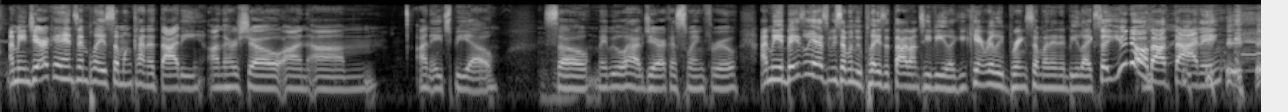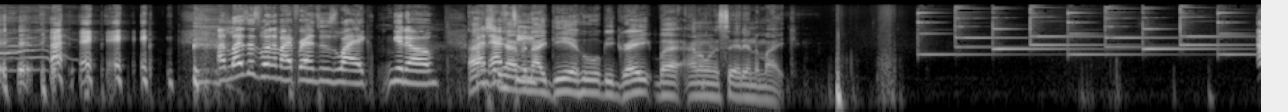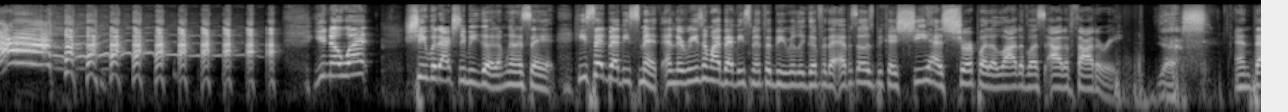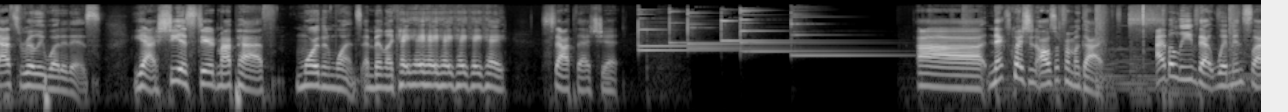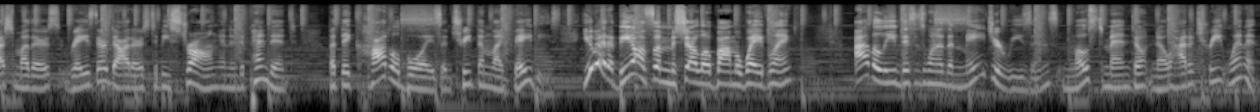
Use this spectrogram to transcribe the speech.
I mean, Jerica Henson plays someone kind of thotty on her show on um on HBO. So maybe we'll have Jerica swing through. I mean, it basically has to be someone who plays a thought on TV. Like you can't really bring someone in and be like, "So you know about thotting?" Unless it's one of my friends who's like, you know, I an actually have an idea who will be great, but I don't want to say it in the mic. You know what? She would actually be good. I'm going to say it. He said Bevy Smith. And the reason why Bevy Smith would be really good for the episode is because she has Sherpa'd a lot of us out of thottery. Yes. And that's really what it is. Yeah, she has steered my path more than once and been like, hey, hey, hey, hey, hey, hey, hey, stop that shit. Uh, next question, also from a guy. I believe that women slash mothers raise their daughters to be strong and independent, but they coddle boys and treat them like babies. You better be on some Michelle Obama wavelength. I believe this is one of the major reasons most men don't know how to treat women.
